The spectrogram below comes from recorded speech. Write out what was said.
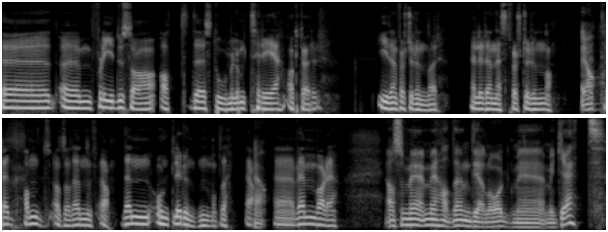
Eh, eh, fordi du sa at det sto mellom tre aktører i den første runden der. Eller den nest første runden, da. Ja. And, altså den, ja, den ordentlige runden, måtte det. Ja. ja. Eh, hvem var det? Altså, vi, vi, hadde en dialog med, med Get,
